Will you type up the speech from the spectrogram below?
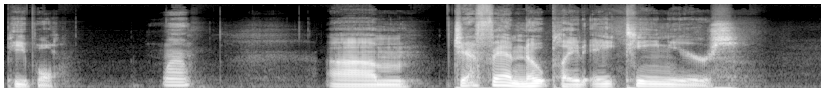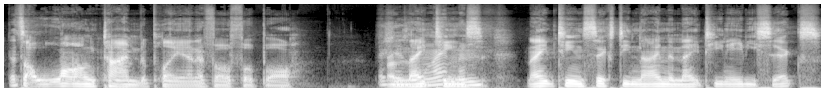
people. Wow. Um, Jeff Van Note played 18 years. That's a long time to play NFL football. From 19, 1969 to 1986.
